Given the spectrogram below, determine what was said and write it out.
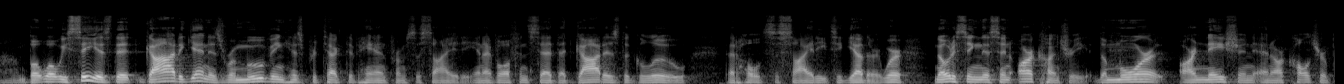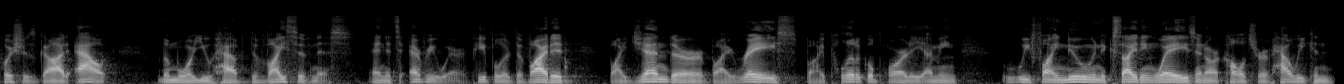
Um, but what we see is that God, again, is removing his protective hand from society. And I've often said that God is the glue that holds society together. We're noticing this in our country. The more our nation and our culture pushes God out, the more you have divisiveness. And it's everywhere. People are divided by gender, by race, by political party. I mean, we find new and exciting ways in our culture of how we can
